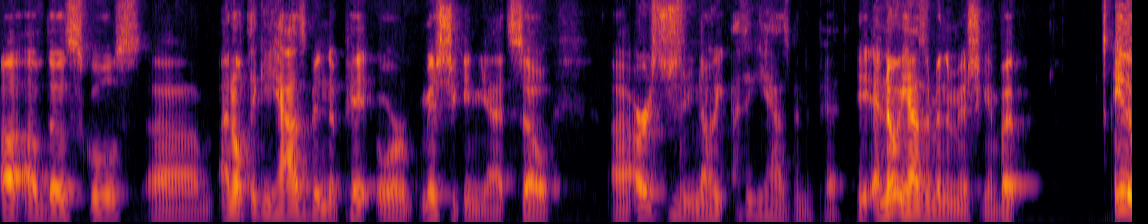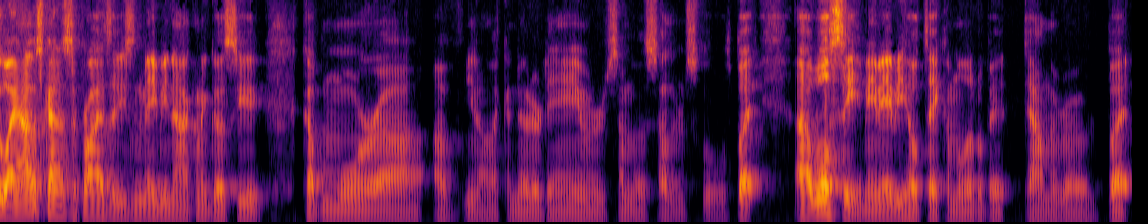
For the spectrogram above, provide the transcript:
uh, of those schools. Um, I don't think he has been to Pitt or Michigan yet. So, uh, or excuse me, no, he, I think he has been to Pitt. I know he hasn't been to Michigan, but either way, I was kind of surprised that he's maybe not going to go see a couple more uh, of you know like a Notre Dame or some of those Southern schools. But uh, we'll see. Maybe, maybe he'll take him a little bit down the road. But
